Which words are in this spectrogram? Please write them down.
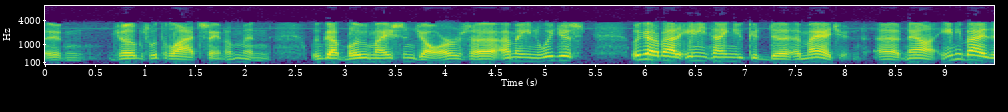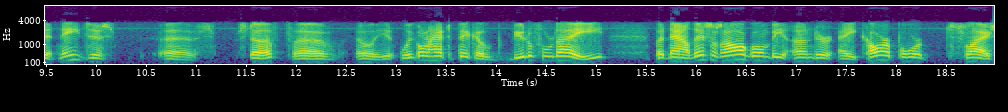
and jugs with lights in them, and we've got blue mason jars. Uh, I mean, we just we got about anything you could uh, imagine. Uh, now, anybody that needs this uh, stuff, uh, oh, we're going to have to pick a beautiful day. But now this is all going to be under a carport slash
